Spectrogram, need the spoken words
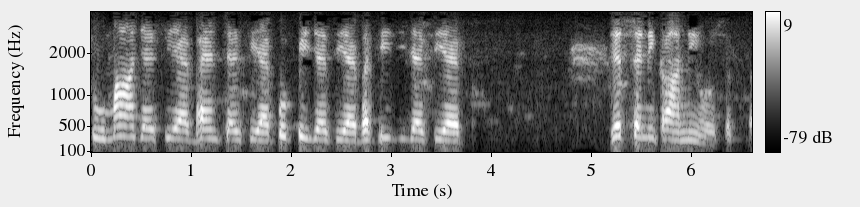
تو ماں جیسی ہے، بہن جیسی ہے پپی جیسی ہے، بھتیجی جیسی ہے جس سے نکاح نہیں ہو سکتا۔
